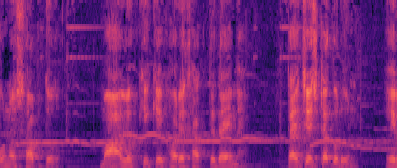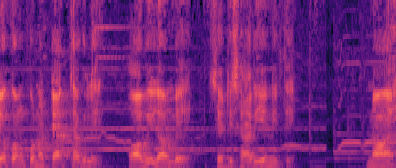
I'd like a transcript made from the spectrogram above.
কোনো শব্দ মা লক্ষ্মীকে ঘরে থাকতে দেয় না। তাই চেষ্টা করুন, এরকম কোনো ট্যাপ থাকলে অবিলম্বে সেটি সারিয়ে নিতে। নয়,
